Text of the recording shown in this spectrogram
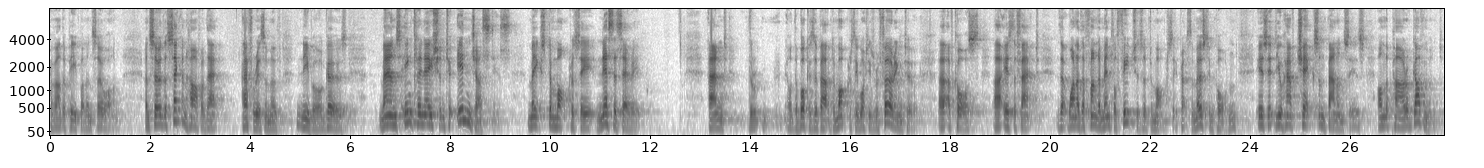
of other people, and so on. And so the second half of that aphorism of Niebuhr goes man's inclination to injustice makes democracy necessary. And the, the book is about democracy. What he's referring to, uh, of course, uh, is the fact that one of the fundamental features of democracy, perhaps the most important, is that you have checks and balances on the power of government.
